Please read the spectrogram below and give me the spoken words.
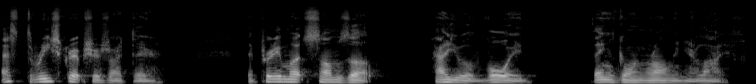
That's three scriptures right there that pretty much sums up how you avoid things going wrong in your life.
